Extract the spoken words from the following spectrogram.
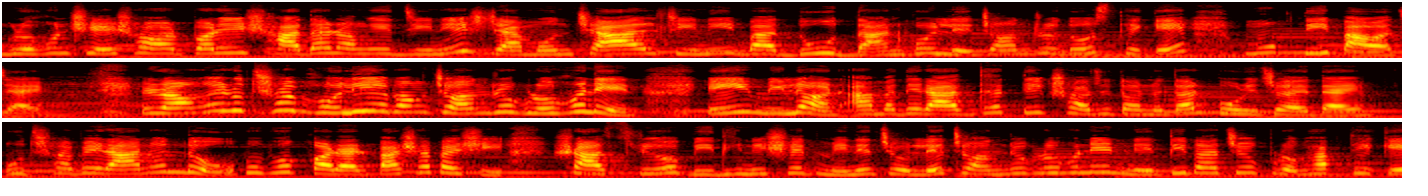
গ্রহণ শেষ হওয়ার পরে সাদা রঙের জিনিস, যেমন চাল, চিনি বা দুধ দান করলে চন্দ্রদোষ থেকে মুক্তি পাওয়া যায়। রঙের উৎসব হোলি এবং চন্দ্রগ্রহণের এই মিলন আমাদের আধ্যাত্মিক সচেতনতার পরিচয় দেয়। উৎসবের আনন্দ উপভোগ করার পাশাপাশি শাস্ত্রীয় বিধিনিষেধ মেনে চললে চন্দ্রগ্রহণের নেতিবাচক প্রভাব থেকে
